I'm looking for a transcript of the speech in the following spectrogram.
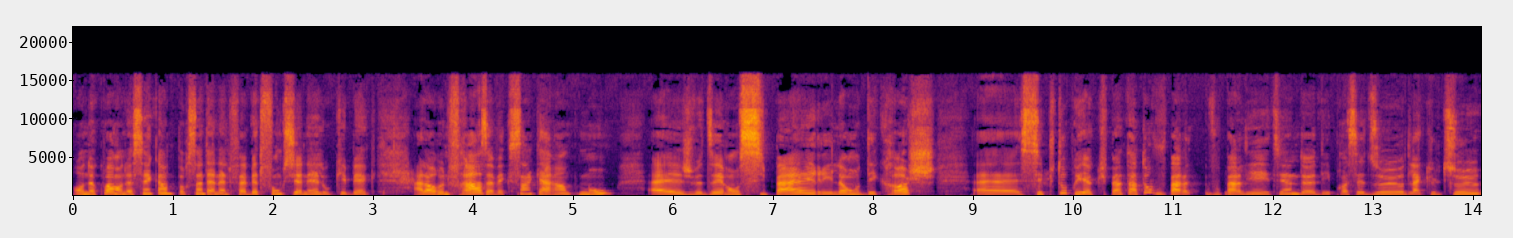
on a quoi? On a 50% d'analphabètes fonctionnels au Québec. Alors une phrase avec 140 mots, je veux dire, on s'y perd et là on décroche. Euh, c'est plutôt préoccupant. Tantôt, vous, vous parliez, Étienne, de, des procédures, de la culture.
